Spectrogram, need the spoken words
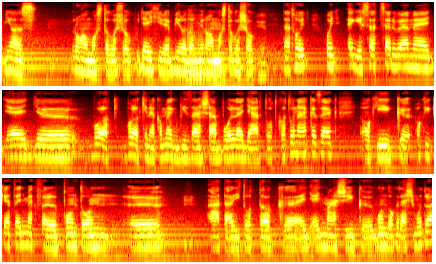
mi az rohamosztagosok, ugye így hívják birodalmi Aha. rohamosztagosok. Igen. Tehát, hogy, hogy egész egyszerűen egy, egy ö, valaki, valakinek a megbízásából legyártott katonák ezek, akik, akiket egy megfelelő ponton ö, átállítottak egy, egy másik gondolkodási módra,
